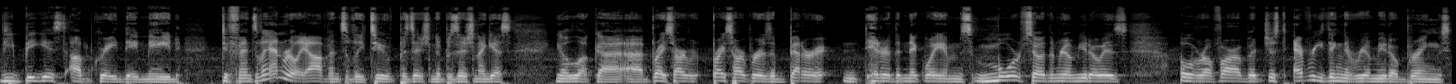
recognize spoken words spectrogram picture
the biggest upgrade they made defensively and really offensively too, position to position. I guess you know, look, uh, uh, Bryce Harper, Bryce Harper is a better hitter than Nick Williams, more so than Realmuto is over Alfaro. But just everything that Realmuto brings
